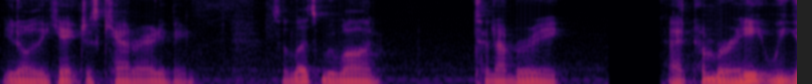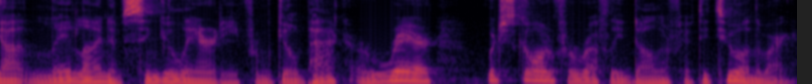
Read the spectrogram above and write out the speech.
You know, they can't just counter anything. So let's move on to number 8. At number 8, we got Leyline of Singularity from Guildpact, a rare, which is going for roughly $1.52 on the market.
